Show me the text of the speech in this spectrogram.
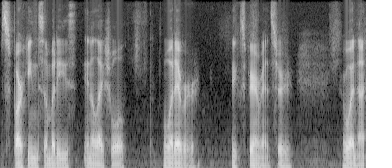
sparking somebody's intellectual whatever experiments or or whatnot.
